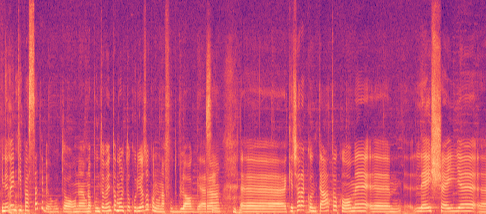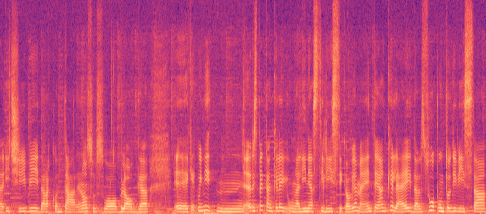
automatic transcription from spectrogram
In eventi passati abbiamo avuto una- un appuntamento molto curioso con una food blogger eh, che ci ha raccontato come ehm, lei sceglie eh, i cibi da raccontare no? sul suo blog e che quindi mh, rispetta anche lei una linea stilistica ovviamente e anche lei dal suo punto di vista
